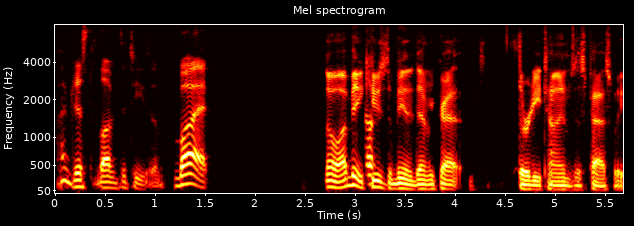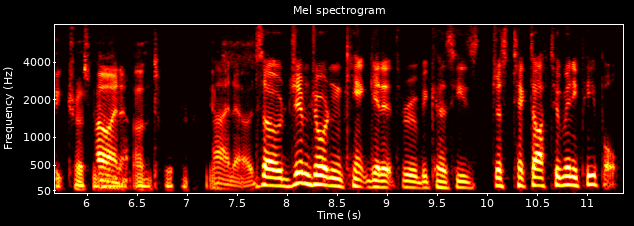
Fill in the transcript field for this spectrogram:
I just love to tease him. But no i've been accused of being a democrat 30 times this past week trust me Oh, I know. on twitter Yeah. I know. So Jim Jordan can't get it through because he's just ticked off too many people.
